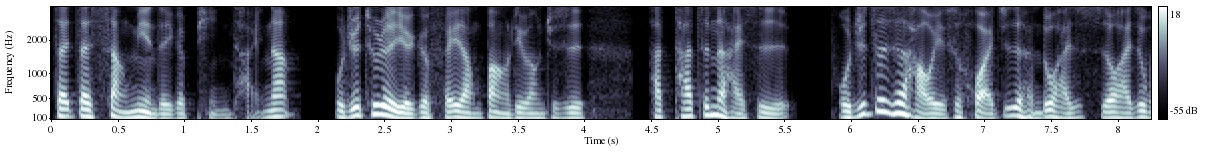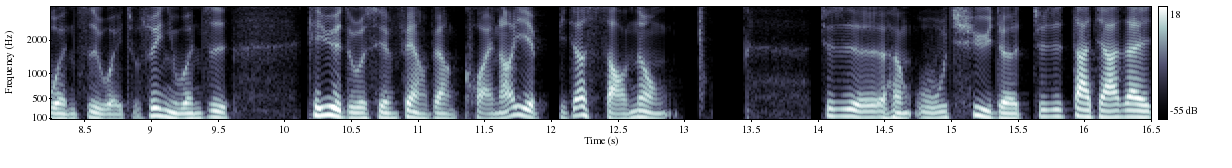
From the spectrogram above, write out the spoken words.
在在上面的一个平台。那我觉得 Twitter 有一个非常棒的地方，就是它它真的还是，我觉得这是好也是坏，就是很多还是时候还是文字为主，所以你文字可以阅读的时间非常非常快，然后也比较少那种就是很无趣的，就是大家在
